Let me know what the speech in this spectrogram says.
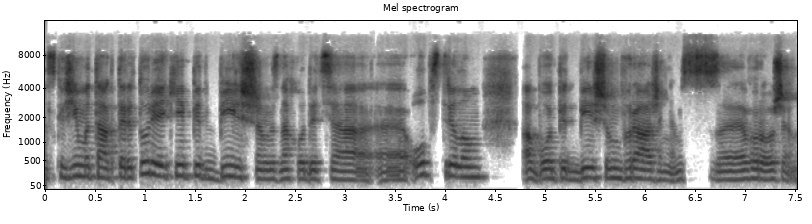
скажімо так, території, які під більшим знаходиться е, обстрілом або під більшим враженням з е, ворожим,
